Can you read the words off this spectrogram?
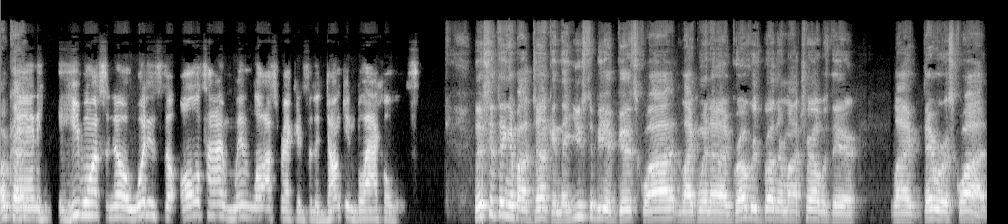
okay. and he, wants to know what is the all-time win-loss record for the Duncan Black Holes. This is the thing about Duncan. They used to be a good squad. Like when uh, Grover's brother Montrell was there, like they were a squad.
